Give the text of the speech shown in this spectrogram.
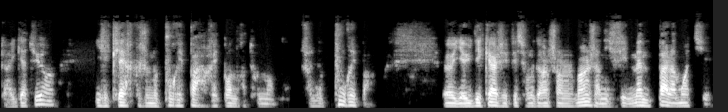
caricature. Il est clair que je ne pourrais pas répondre à tout le monde. Je ne pourrais pas. Euh, il y a eu des cas, j'ai fait sur le grand changement, j'en ai fait même pas la moitié.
